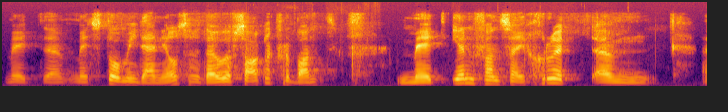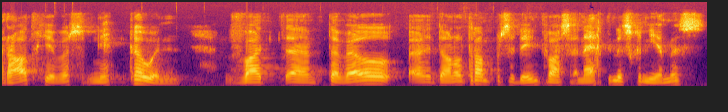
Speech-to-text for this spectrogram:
met uh, met Stormy Daniels. Dit hou hoofsaaklik verband met een van sy groot ehm um, raadgewers, meneer Cohen wat uh, terwyl uh, Donald Trump president was in hegtenis geneem is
